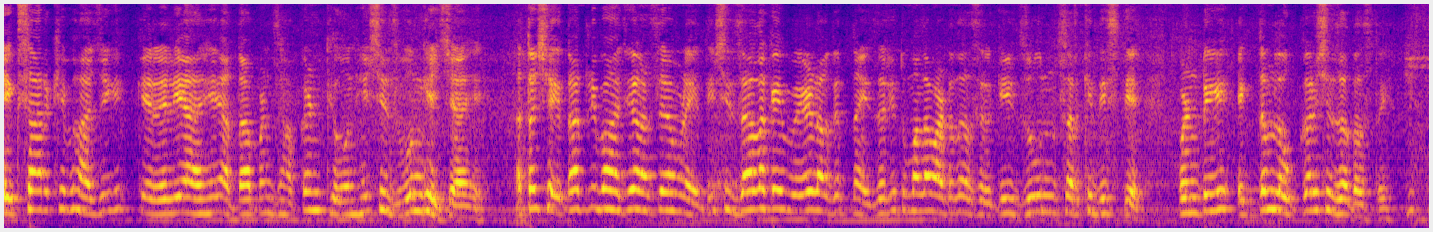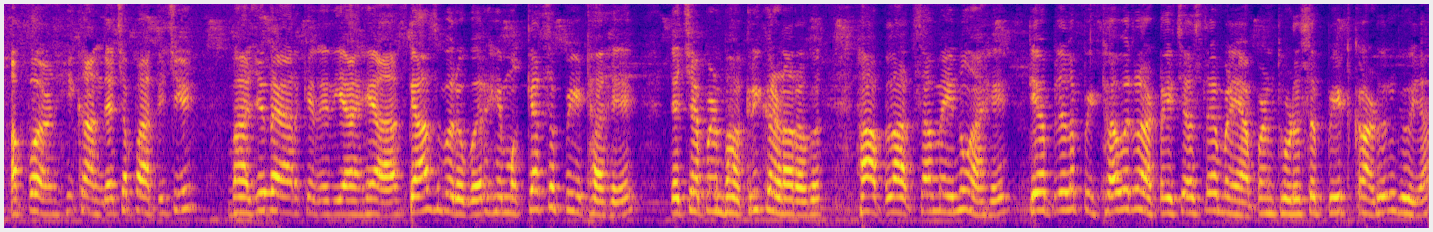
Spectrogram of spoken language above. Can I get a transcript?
एकसारखी भाजी केलेली आहे. आता आपण झाकण ठेवून ही शिजवून घ्यायची आहे. आता शेतातली भाजी असल्यामुळे ती शिजायला काही वेळ लागत नाही. जरी तुम्हाला वाटत असेल की जून सारखी दिसते पण ती एकदम लवकर शिजत असते. आपण ही कांद्याच्या पातीची भाजी तयार केलेली आहे आज. त्याचबरोबर हे मक्याचं पीठ आहे. त्याची आपण भाकरी करणार आहोत. हा आपला आजचा मेनू आहे. ते आपल्याला पिठावर लाटायचे असल्यामुळे आपण थोडंसं पीठ काढून घेऊया.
